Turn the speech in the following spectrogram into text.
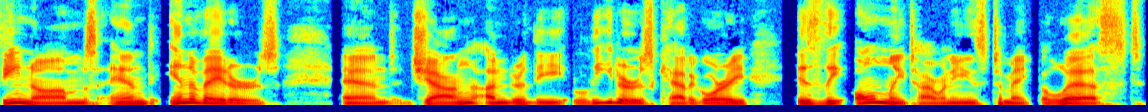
phenoms, and innovators. And Jiang, under the leaders category, is the only Taiwanese to make the list.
